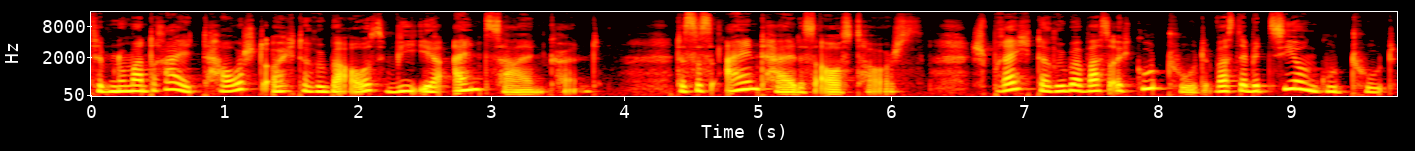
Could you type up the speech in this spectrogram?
Tipp Nummer drei, tauscht euch darüber aus, wie ihr einzahlen könnt. Das ist ein Teil des Austauschs. Sprecht darüber, was euch gut tut, was der Beziehung gut tut.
